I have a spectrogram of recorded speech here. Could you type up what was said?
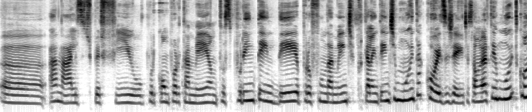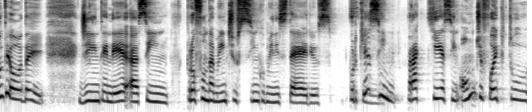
ah, análise de perfil, por comportamentos, por entender profundamente, porque ela entende muita coisa, gente. Essa mulher tem muito conteúdo aí, de entender, assim, profundamente os cinco ministérios. Porque, assim, para que, assim, onde foi que tu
